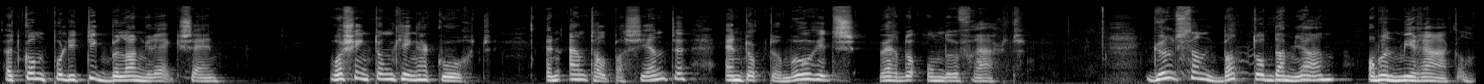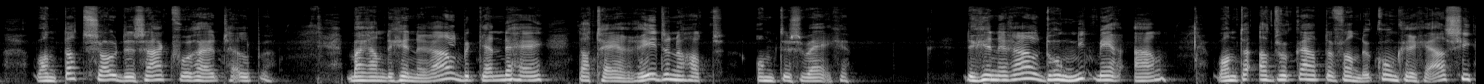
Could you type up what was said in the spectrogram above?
Het kon politiek belangrijk zijn. Washington ging akkoord. Een aantal patiënten en dokter Moritz werden ondervraagd. Gulstan bad tot Damiaan om een mirakel, want dat zou de zaak vooruit helpen. Maar aan de generaal bekende hij dat hij redenen had om te zwijgen. De generaal drong niet meer aan, want de advocaten van de congregatie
